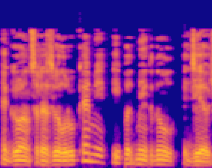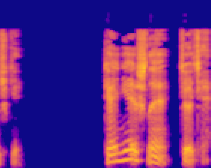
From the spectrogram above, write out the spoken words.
Гонс развел руками и подмигнул девочке. Конечно, тетя.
